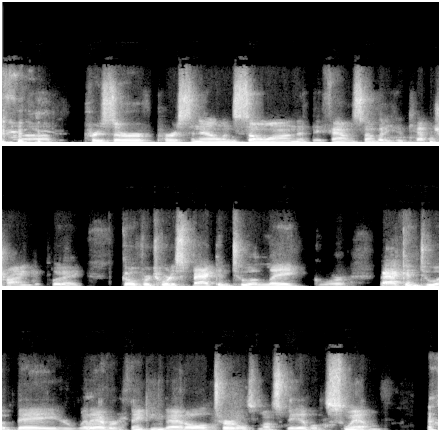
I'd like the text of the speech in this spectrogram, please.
uh, preserve personnel and so on that they found somebody who kept trying to put a gopher tortoise back into a lake or back into a bay or whatever, thinking that all turtles must be able to swim. Of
